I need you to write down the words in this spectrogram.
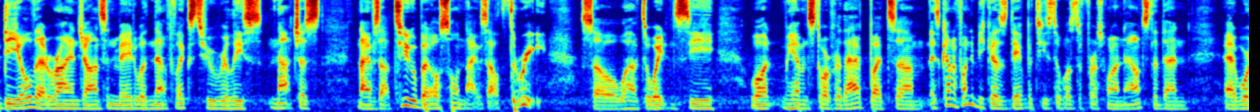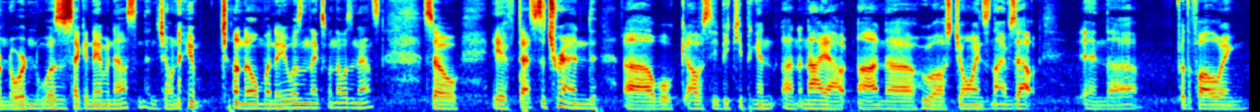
deal that Rian Johnson made with Netflix to release not just Knives Out 2, but also Knives Out 3. So we'll have to wait and see what we have in store for that. But um, it's kind of funny because Dave Bautista was the first one announced, and then Edward Norton was the second name announced, and then John Monáe was the next one that was announced. So if that's the trend, uh, we'll obviously be keeping an, an eye out on uh, who else joins Knives Out and uh, for the following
